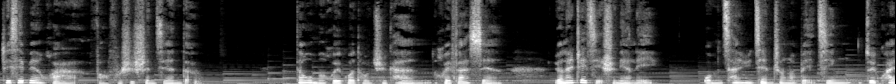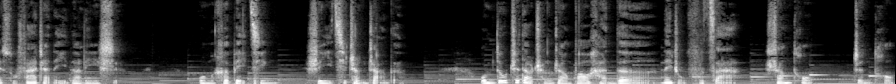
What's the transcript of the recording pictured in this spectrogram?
这些变化仿佛是瞬间的。当我们回过头去看，会发现。原来这几十年里，我们参与见证了北京最快速发展的一段历史。我们和北京是一起成长的，我们都知道成长包含的那种复杂、伤痛、阵痛，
